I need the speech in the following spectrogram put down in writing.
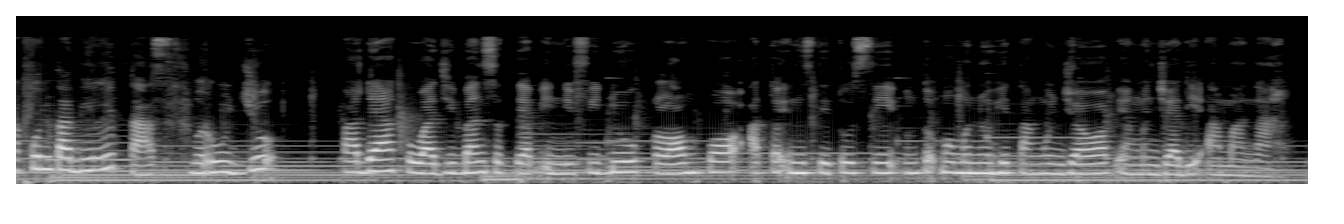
Akuntabilitas merujuk pada kewajiban setiap individu, kelompok, atau institusi untuk memenuhi tanggung jawab yang menjadi amanah.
